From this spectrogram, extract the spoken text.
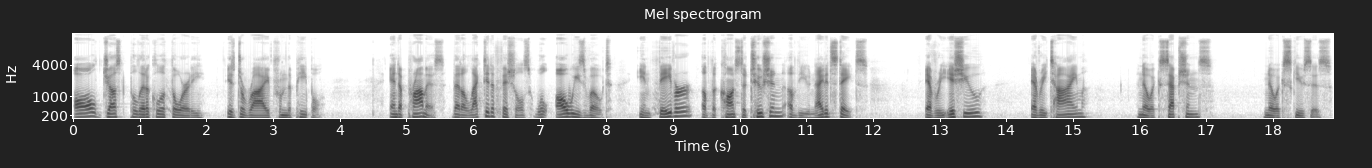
all just political authority is derived from the people, and a promise that elected officials will always vote in favor of the Constitution of the United States. Every issue, every time, no exceptions, no excuses.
